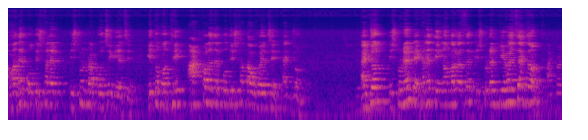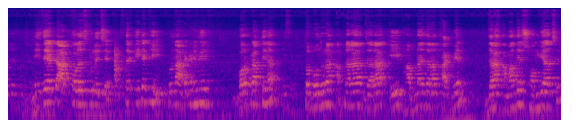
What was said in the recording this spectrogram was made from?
আমাদের প্রতিষ্ঠানের স্টুডেন্টরা পৌঁছে গিয়েছে। ইতোমধ্যে আর্ট কলেজের প্রতিষ্ঠাতাও হয়েছে একজন। একজন স্টুডেন্ট এখানে তিন নম্বর ব্যাচের স্টুডেন্ট কি হয়েছে একজন? আট। নিজে একটা আর্ট কলেজ খুলেছে। এটা কি? খুলনা আর্ট একাডেমির বড় প্রাপ্তি না? তো বন্ধুরা আপনারা যারা এই ভাবনায় যারা থাকবেন যারা আমাদের সঙ্গে আছেন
